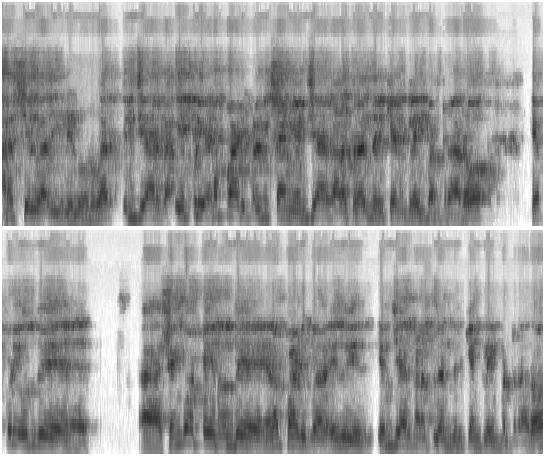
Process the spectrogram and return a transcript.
அரசியல்வாதிகளில் ஒருவர். எம்ஜிஆர் எப்படி எடப்பாடி பழனிசாமி எம்ஜிஆர் காலத்துல இருந்து இருக்கேன்னு கிளைம் பண்றாரோ எப்படி வந்து செங்கோட்டையன் வந்து எடப்பாடி இது எம்ஜிஆர் காலத்துல இருந்து இருக்கேன்னு கிளைம் பண்றாரோ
